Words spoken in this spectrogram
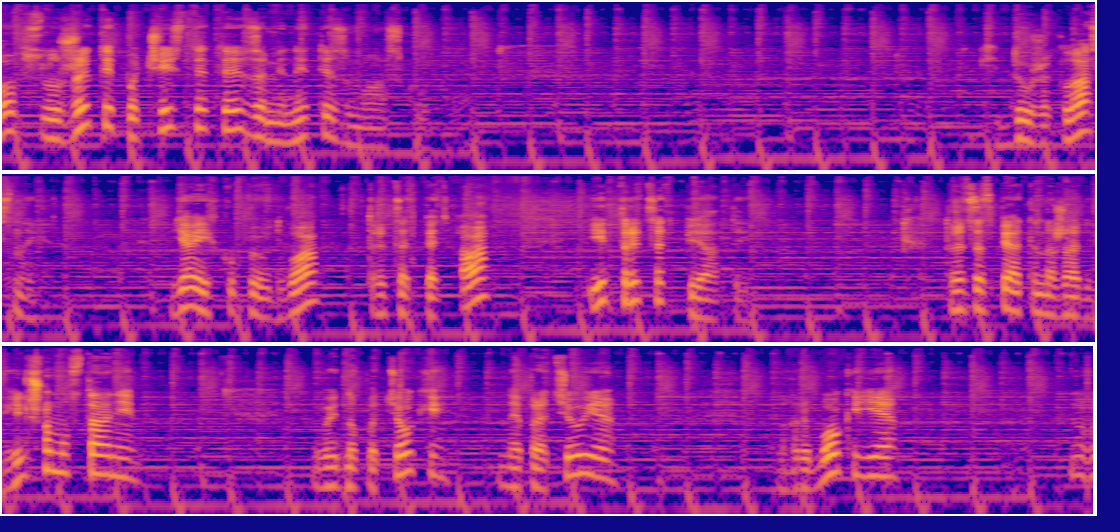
обслужити, почистити, замінити змазку. Дуже класний. Я їх купив два 35А і 35. 35, на жаль, в гіршому стані. Видно потьоки, не працює, грибок є. Ну,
